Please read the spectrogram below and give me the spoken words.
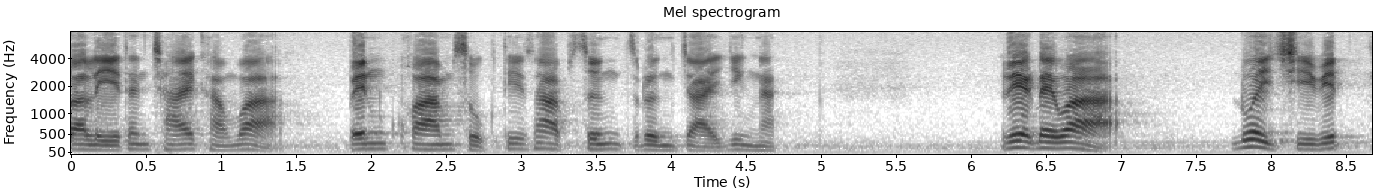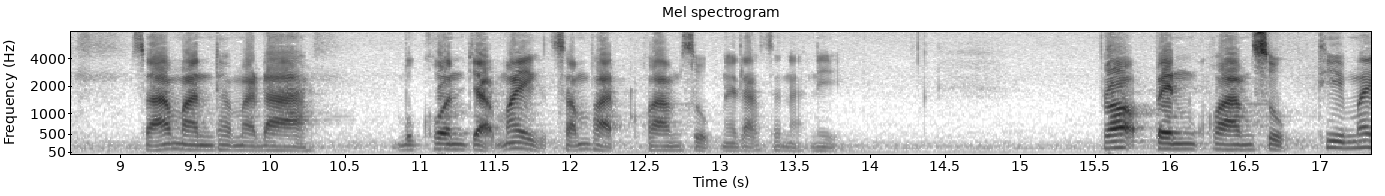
บาลีท่านใช้คำว่า เป็นความสุขที่ทราบซึ้งตรึงใจยิ่งนัก เรียกได้ว่าด้วยชีวิตสามัญธรรมดา บุคคลจะไม่สัมผัสความสุขในลักษณะนี้ เพราะเป็นความสุขที่ไม่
